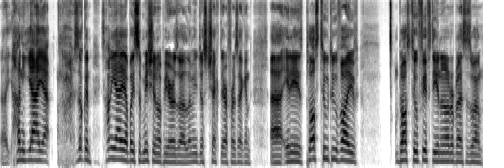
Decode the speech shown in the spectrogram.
uh, Honey Yaya, it's looking, it's Honey Yaya by submission up here as well. Let me just check there for a second. Uh, it is plus 225, plus 250 in another place as well.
